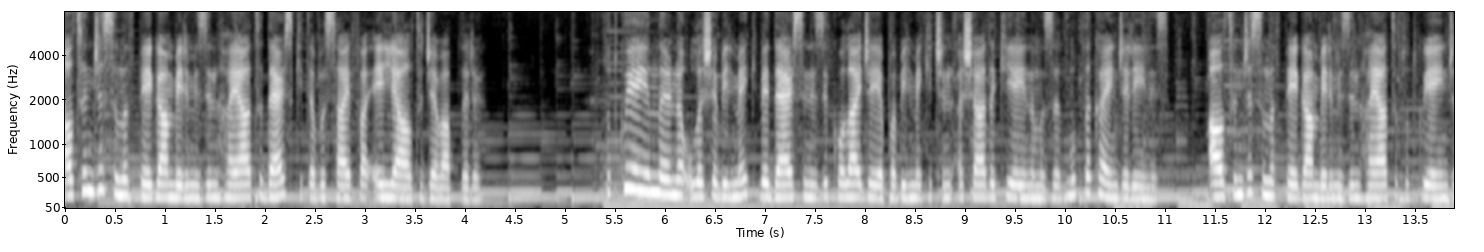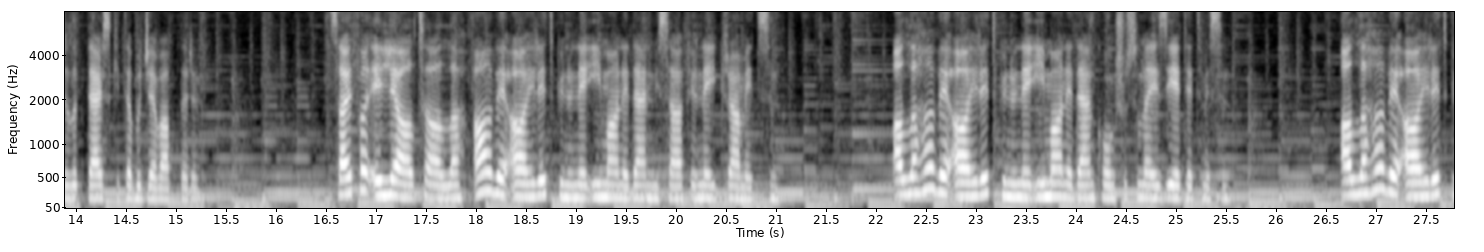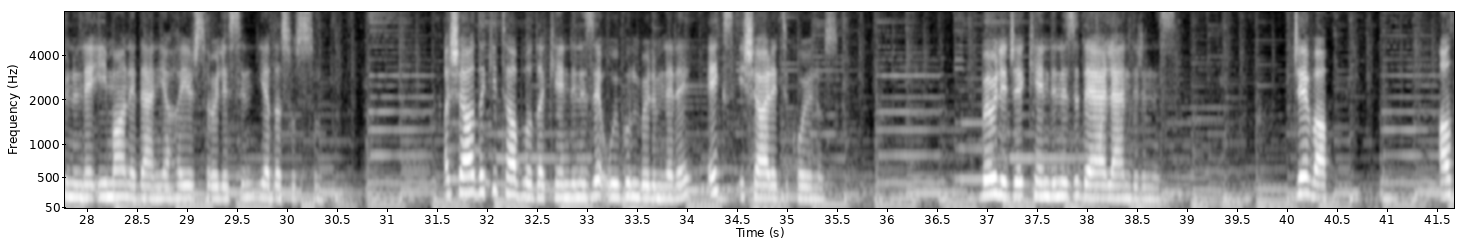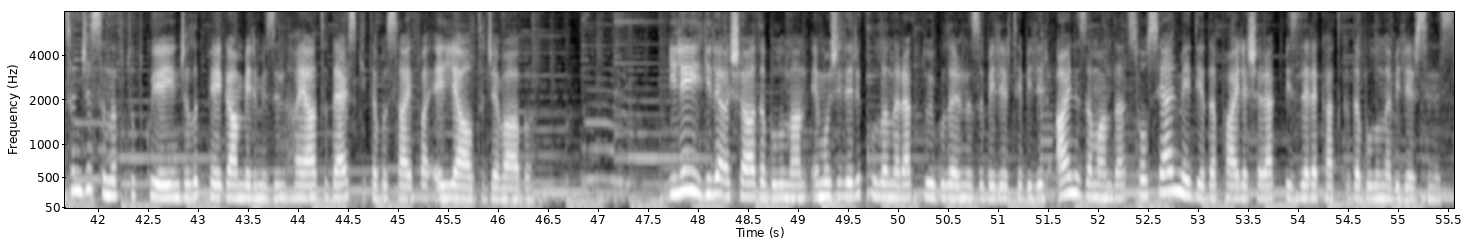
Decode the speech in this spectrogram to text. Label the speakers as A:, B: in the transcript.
A: 6. Sınıf Peygamberimizin Hayatı Ders Kitabı Sayfa 56 Cevapları Tutku yayınlarına ulaşabilmek ve dersinizi kolayca yapabilmek için aşağıdaki yayınımızı mutlaka inceleyiniz. 6. Sınıf Peygamberimizin Hayatı Tutku Yayıncılık Ders Kitabı Cevapları Sayfa 56 Allah, A ve ahiret gününe iman eden misafirine ikram etsin. Allah'a ve ahiret gününe iman eden komşusuna eziyet etmesin. Allah'a ve ahiret gününe iman eden ya hayır söylesin ya da sussun. Aşağıdaki tabloda kendinize uygun bölümlere X işareti koyunuz. Böylece kendinizi değerlendiriniz. Cevap 6. Sınıf Tutku Yayıncılık Peygamberimizin Hayatı Ders Kitabı sayfa 56 cevabı. ile ilgili aşağıda bulunan emojileri kullanarak duygularınızı belirtebilir, aynı zamanda sosyal medyada paylaşarak bizlere katkıda bulunabilirsiniz.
